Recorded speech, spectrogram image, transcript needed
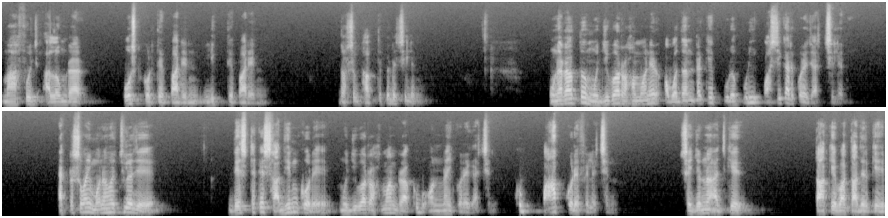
মাহফুজ আলমরা পোস্ট করতে পারেন, লিখতে পারেন। দর্শক ভাবতে পেরেছিলেন? ওনারাও তো মুজিবুর রহমানের অবদানটাকে পুরোপুরি অস্বীকার করে যাচ্ছিলেন। একটা সময় মনে হচ্ছিল যে, দেশটাকে স্বাধীন করে মুজিবুর রহমানরা খুব অন্যায় করে গেছেন, খুব পাপ করে ফেলেছেন। সেই জন্য আজকে তাকে বা তাদেরকে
